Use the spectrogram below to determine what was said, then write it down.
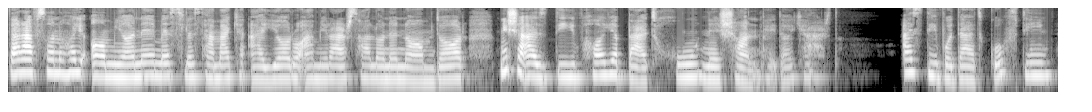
در افسانه های آمیانه مثل سمک ایار و امیر ارسلان نامدار میشه از دیوهای بدخو نشان پیدا کرد. از دیو و دد گفتیم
